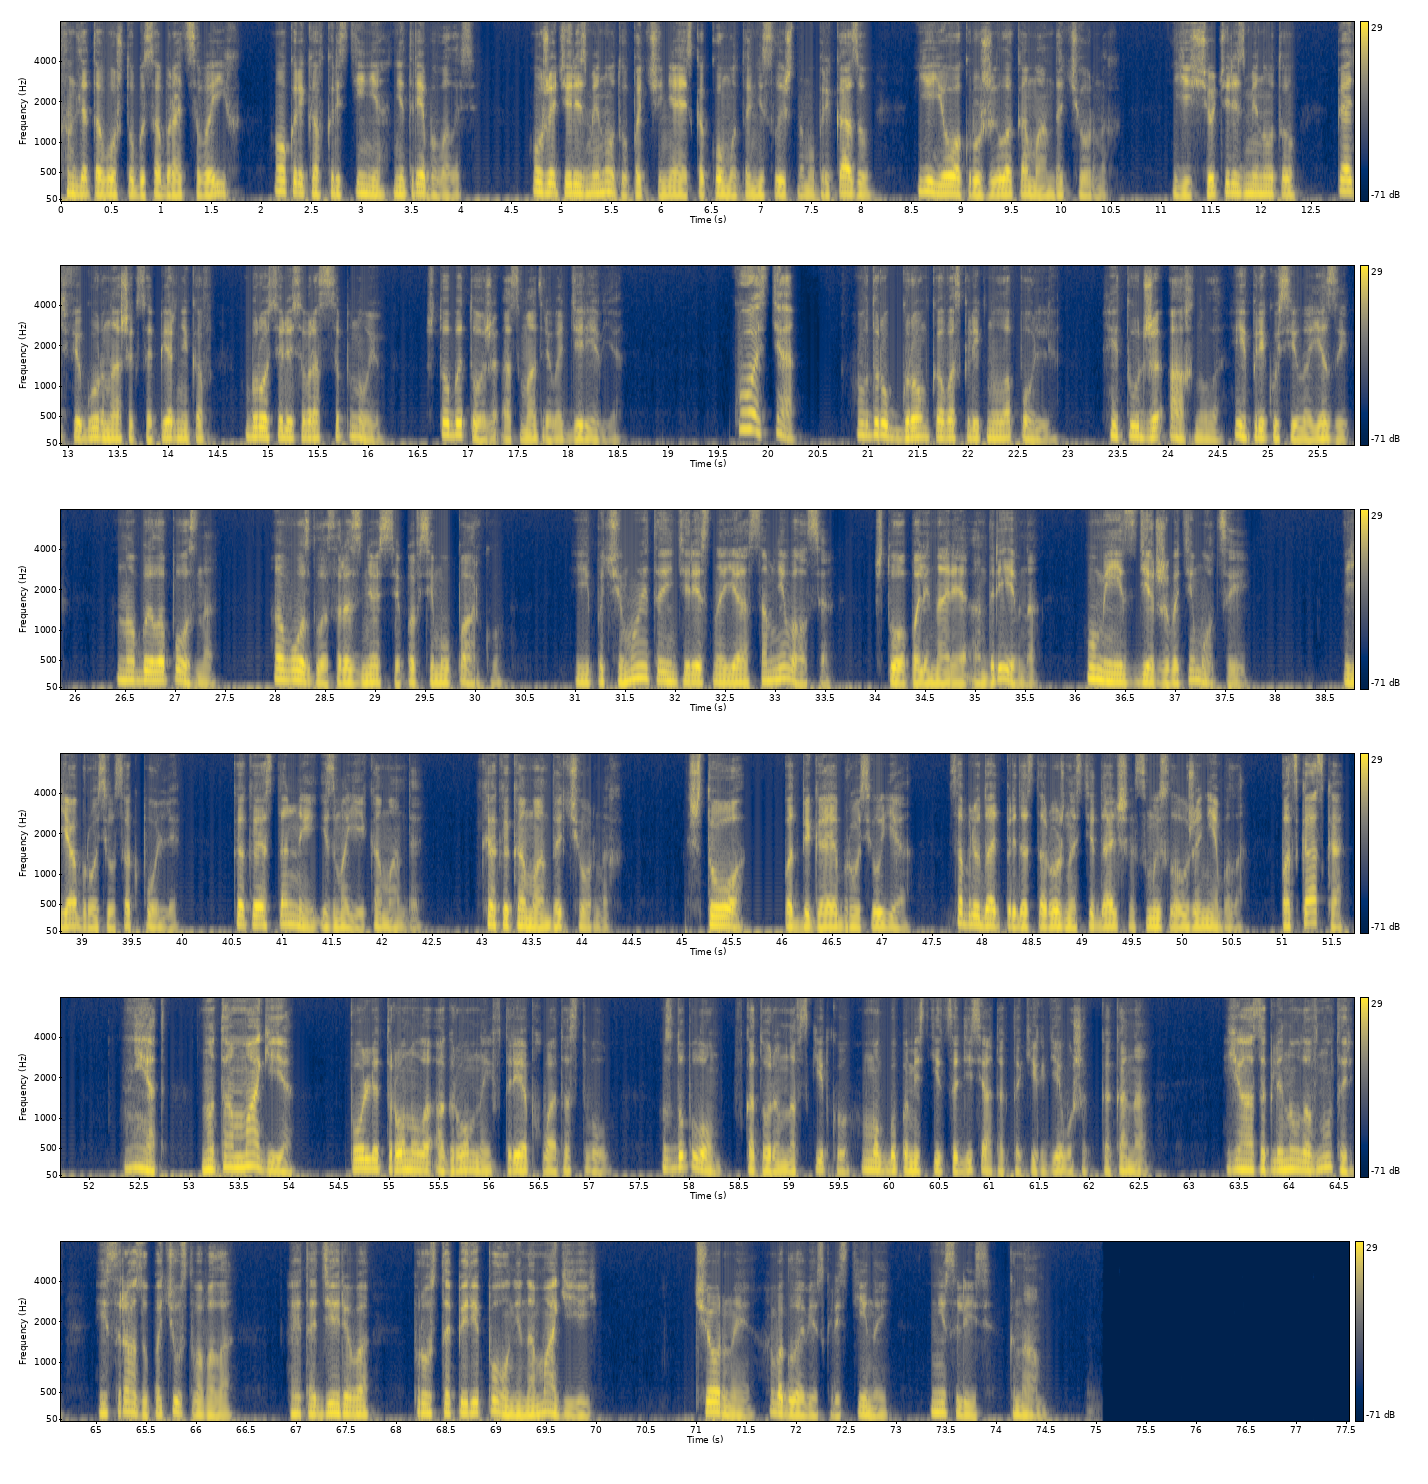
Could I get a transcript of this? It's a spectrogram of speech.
Для того, чтобы собрать своих, Окриков Кристине не требовалось. Уже через минуту, подчиняясь какому-то неслышному приказу, ее окружила команда черных. Еще через минуту пять фигур наших соперников бросились в рассыпную, чтобы тоже осматривать деревья. «Костя!» Вдруг громко воскликнула Полли. И тут же ахнула и прикусила язык. Но было поздно. А возглас разнесся по всему парку. И почему это, интересно, я сомневался, что Аполлинария Андреевна умеет сдерживать эмоции? Я бросился к Полли, как и остальные из моей команды. Как и команда черных. «Что?» – подбегая, бросил я. Соблюдать предосторожности дальше смысла уже не было. «Подсказка?» «Нет, но там магия!» Полли тронула огромный в три обхвата ствол. С дуплом, в котором навскидку мог бы поместиться десяток таких девушек, как она. Я заглянула внутрь и сразу почувствовала. Это дерево просто переполнено магией. Черные, во главе с Кристиной, неслись к нам.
